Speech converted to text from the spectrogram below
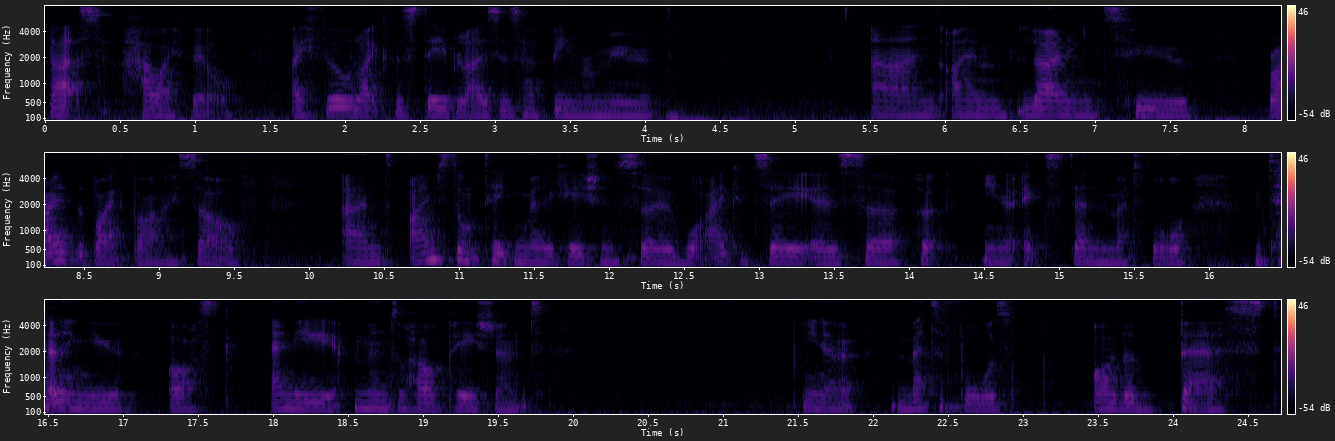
That's how I feel. I feel like the stabilizers have been removed and I'm learning to ride the bike by myself and I'm still taking medication so what I could say is to put you know extend the metaphor I'm telling you ask any mental health patient you know metaphors are the best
